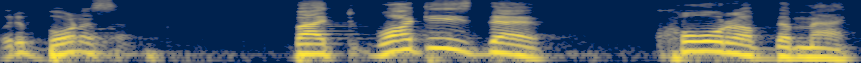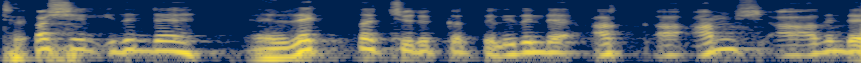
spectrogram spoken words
ഒരു ബോണസാണ് But what is the core of the matter? പക്ഷേ ഇതിന്റെ രക്തചുരുക്കത്തിൽ ഇതിന്റെ അംശ അതിന്റെ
